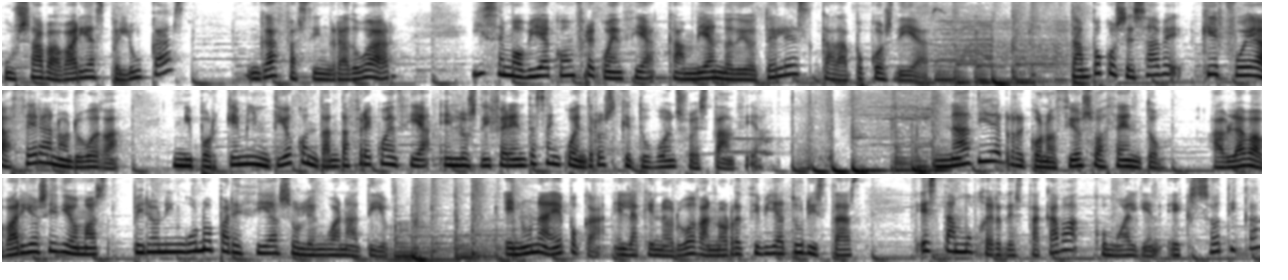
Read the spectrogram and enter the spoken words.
usaba varias pelucas, gafas sin graduar y se movía con frecuencia cambiando de hoteles cada pocos días. Tampoco se sabe qué fue a hacer a Noruega, ni por qué mintió con tanta frecuencia en los diferentes encuentros que tuvo en su estancia. Nadie reconoció su acento, hablaba varios idiomas, pero ninguno parecía su lengua nativa. En una época en la que Noruega no recibía turistas, esta mujer destacaba como alguien exótica,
